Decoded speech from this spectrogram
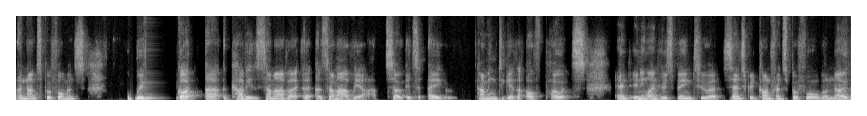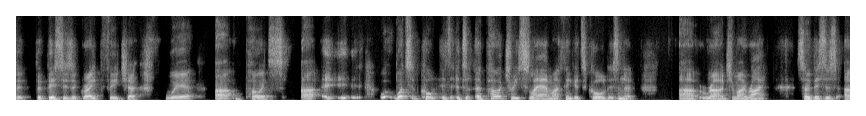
Anant's performance, we've got uh, Kavi Samava, Samavya. So it's a coming together of poets. And anyone who's been to a Sanskrit conference before will know that, that this is a great feature where uh, poets. Uh, what's it called? It's, it's, a poetry slam, I think it's called, isn't it, uh, Raj? Am I right? So this is a,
